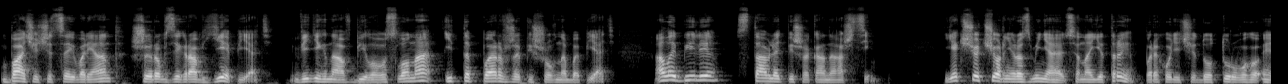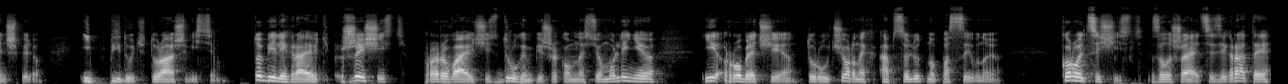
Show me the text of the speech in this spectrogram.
Бачачи цей варіант, Широв зіграв Е5, відігнав білого слона і тепер вже пішов на Б5. Але білі ставлять пішака на H7. Якщо чорні розміняються на Е3, переходячи до турового еншпілю, і підуть тура H8, то білі грають G6, прориваючись другим пішаком на сьому лінію і роблячи туру чорних абсолютно пасивною. Король С6 залишається зіграти,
